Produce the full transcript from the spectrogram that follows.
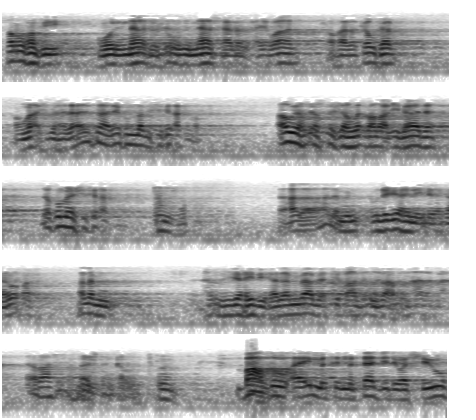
تصرفا في أمور الناس وشؤون الناس هذا الحيوان أو هذا الكوكب أو ما أشبه ذلك فهذا يكون من الشرك الأكبر. أو يصلح له بعض العبادة يكون من الشرك الأكبر. فهذا هذا من من الجاهلية إذا كان وقع هذا من من الجاهلية هذا من باب اعتقاد البعض بعض أئمة المساجد والشيوخ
